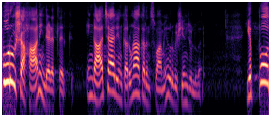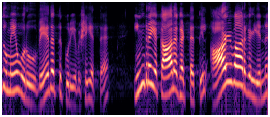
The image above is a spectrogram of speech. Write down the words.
புருஷஹான்னு இந்த இடத்துல இருக்கு. எங்க ஆச்சாரியன் கருணாகரன் சுவாமி ஒரு விஷயம் சொல்லுவார். எப்போதுமே ஒரு வேதத்துக்குரிய விஷயத்தை இன்றைய காலகட்டத்தில் ஆழ்வார்கள் என்ன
